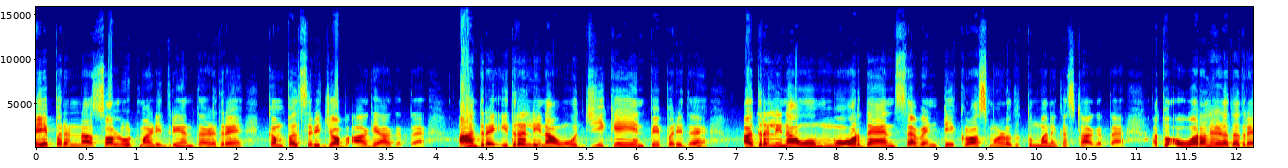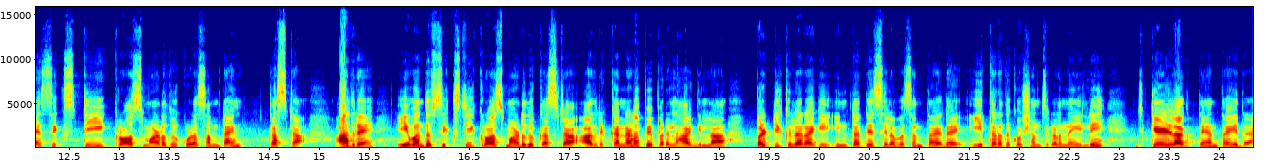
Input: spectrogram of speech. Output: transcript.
ಪೇಪರನ್ನು ಸಾಲ್ವ್ ಔಟ್ ಮಾಡಿದ್ರಿ ಅಂತ ಹೇಳಿದ್ರೆ ಕಂಪಲ್ಸರಿ ಜಾಬ್ ಆಗೇ ಆಗುತ್ತೆ. ಆದರೆ ಇದರಲ್ಲಿ ನಾವು ಜಿ ಕೆ ಏನು ಪೇಪರ್ ಇದೆ. ಅದರಲ್ಲಿ ನಾವು ಮೋರ್ ದ್ಯಾನ್ ಸೆವೆಂಟಿ ಕ್ರಾಸ್ ಮಾಡೋದು ತುಂಬಾ ಕಷ್ಟ ಆಗುತ್ತೆ. ಅಥವಾ ಓವರಾಲ್ ಹೇಳೋದಾದರೆ ಸಿಕ್ಸ್ಟಿ ಕ್ರಾಸ್ ಮಾಡೋದು ಕೂಡ ಸಮ್ ಟೈಮ್ ಕಷ್ಟ. ಆದರೆ ಈ ಒಂದು ಸಿಕ್ಸ್ಟಿ ಕ್ರಾಸ್ ಮಾಡೋದು ಕಷ್ಟ, ಆದರೆ ಕನ್ನಡ ಪೇಪರಲ್ಲಿ ಹಾಗಿಲ್ಲ. ಪರ್ಟಿಕ್ಯುಲರ್ ಆಗಿ ಇಂಥದ್ದೇ ಸಿಲೆಬಸ್ ಅಂತ ಇದೆ. ಈ ಥರದ ಕ್ವಶನ್ಸ್ಗಳನ್ನೇ ಇಲ್ಲಿ ಕೇಳಲಾಗುತ್ತೆ ಅಂತ ಇದೆ.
